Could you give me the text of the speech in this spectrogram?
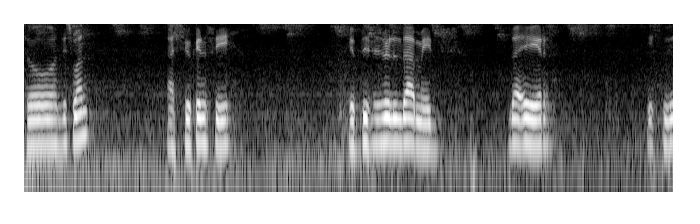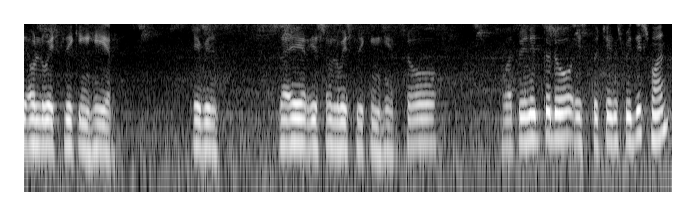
So this one as you can see if this is will damage the air is always leaking here. Even the air is always leaking here. So what we need to do is to change with this one.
